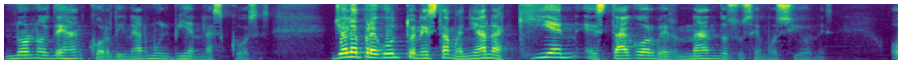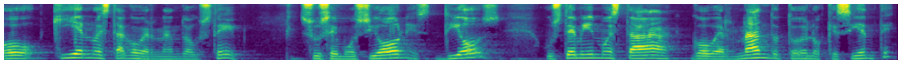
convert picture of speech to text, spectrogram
no nos dejan coordinar muy bien las cosas. Yo le pregunto en esta mañana, ¿quién está gobernando sus emociones? ¿O quién no está gobernando a usted? ¿Sus emociones? ¿Dios? ¿Usted mismo está gobernando todo lo que siente?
